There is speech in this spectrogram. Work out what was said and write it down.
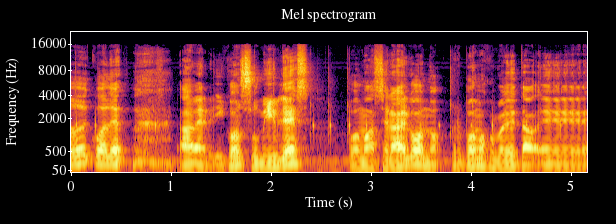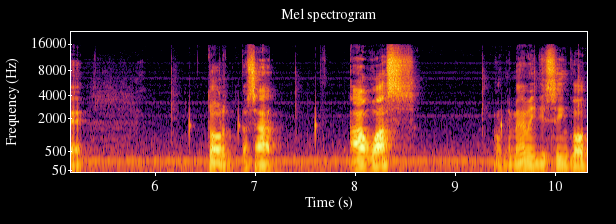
¿Cuál es? A ver, ¿y consumibles? ¿Podemos hacer algo? No, pero podemos comprar eh, o sea, aguas. Aunque me da 25.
